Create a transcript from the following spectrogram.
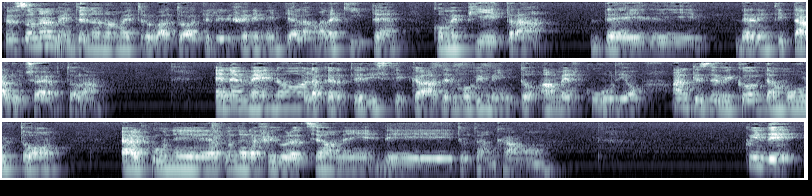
Personalmente non ho mai trovato altri riferimenti alla malachite come pietra degli, dell'entità lucertola e nemmeno la caratteristica del movimento a mercurio anche se ricorda molto alcune, alcune raffigurazioni di Tutankhamon. Quindi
